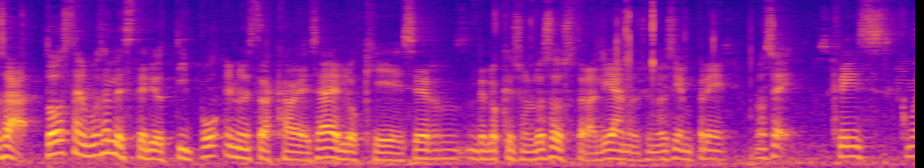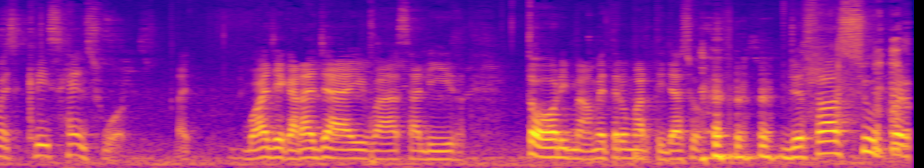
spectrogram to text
o sea, todos tenemos el estereotipo en nuestra cabeza de lo que es ser, de lo que son los australianos. Uno siempre, no sé, Chris, ¿cómo es? Chris Hemsworth. voy a llegar allá y va a salir Thor y me va a meter un martillazo. Yo estaba súper,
